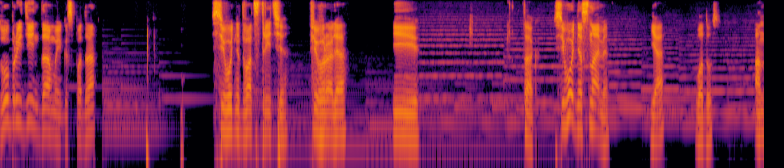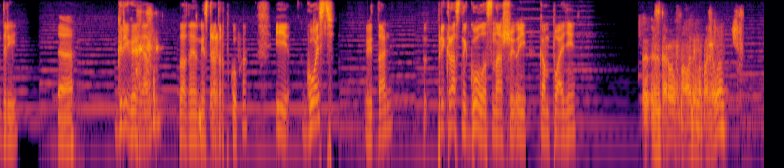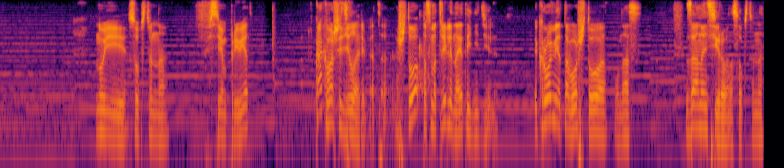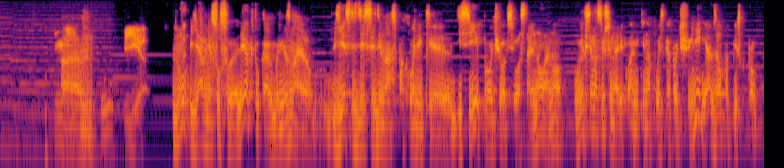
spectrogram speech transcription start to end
Добрый день, дамы и господа. Сегодня 23 февраля. И... Так, сегодня с нами я, Владос, Андрей, Да. Григорян, главный администратор покупка, и гость Виталий, прекрасный голос нашей компании. Э, Здоров молодым и пожилым. Ну и, собственно, всем привет. Как ваши дела, ребята? Что посмотрели на этой неделе? И Кроме того, что у нас заанонсировано, собственно. Эм, Ну, я внесу свою лепту, как бы, не знаю, есть ли здесь среди нас поклонники DC и прочего всего остального, но вы все наслышаны о рекламе кинопоиска и прочей фигни, я взял подписку пробную.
